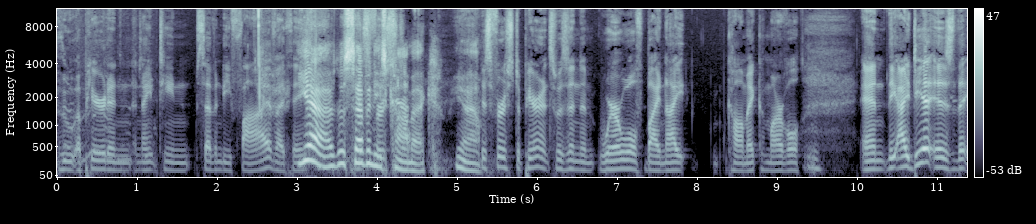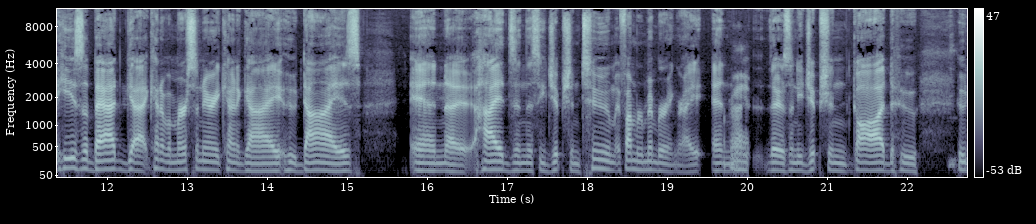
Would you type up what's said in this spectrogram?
who appeared in 1975, I think. Yeah, it was a 70s first- comic. Yeah. His first appearance was in the Werewolf by Night comic, Marvel. Mm. And the idea is that he's a bad guy, kind of a mercenary kind of guy who dies and uh, hides in this Egyptian tomb, if I'm remembering right. And Right. there's an Egyptian god who who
